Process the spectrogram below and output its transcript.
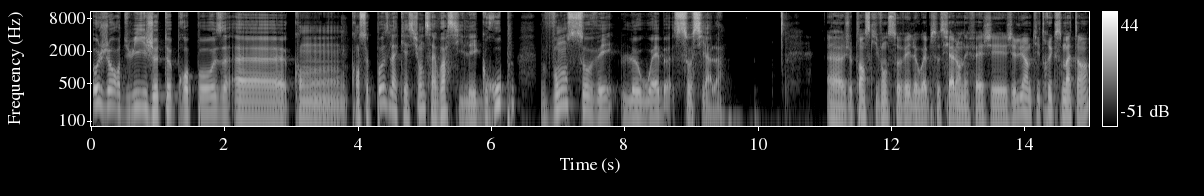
Aujourd'hui, je te propose euh, qu'on se pose la question de savoir si les groupes vont sauver le web social. Euh, je pense qu'ils vont sauver le web social, en effet. J'ai lu un petit truc ce matin.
